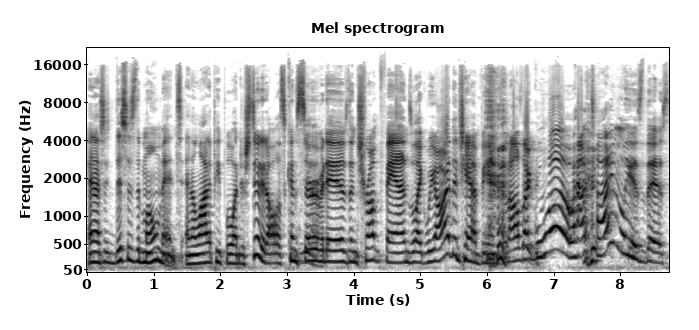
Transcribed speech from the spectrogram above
And I said, this is the moment. And a lot of people understood it all as conservatives and Trump fans, like, we are the champions. And I was like, whoa, how timely is this?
